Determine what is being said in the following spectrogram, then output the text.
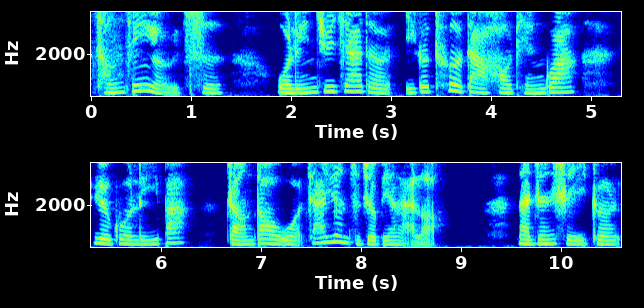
曾经有一次，我邻居家的一个特大号甜瓜越过篱笆，长到我家院子这边来了。那真是一个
